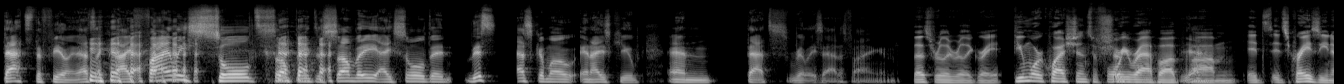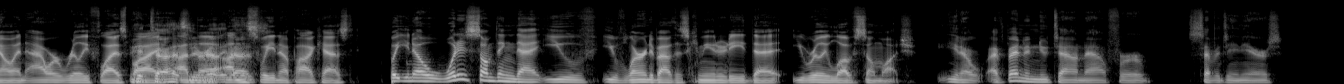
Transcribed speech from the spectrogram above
that's the feeling. That's like, I finally sold something to somebody. I sold it, this Eskimo and Ice Cube, and that's really satisfying. And That's really really great. A few more questions before Sure. we wrap up. Yeah. Um, it's it's crazy, you know, an hour really flies by does, on the really on the does. Sweeten Up podcast. But you know, what is something that you've you've learned about this community that you really love so much? you know, I've been in Newtown now for 17 years,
